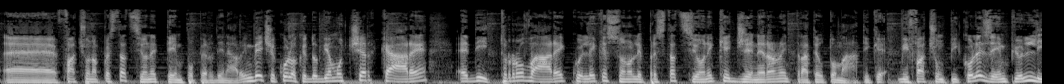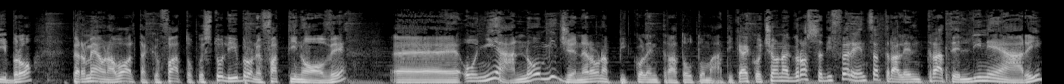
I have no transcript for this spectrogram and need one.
eh, faccio una prestazione tempo per denaro. Invece quello che dobbiamo cercare è di trovare quelle che sono le prestazioni che generano entrate automatiche. Vi faccio un piccolo esempio, il libro, per me una volta che ho fatto questo libro, ne ho fatti nove, eh, ogni anno mi genera una piccola entrata automatica. Ecco, c'è una grossa differenza tra le entrate lineari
